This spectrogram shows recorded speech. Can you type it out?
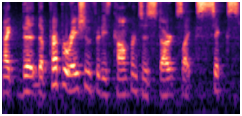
like the, the preparation for these conferences starts like six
